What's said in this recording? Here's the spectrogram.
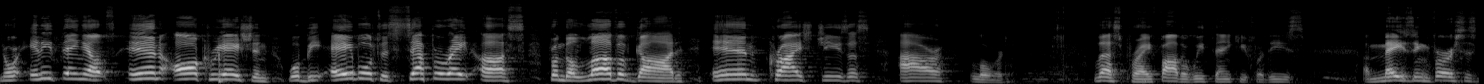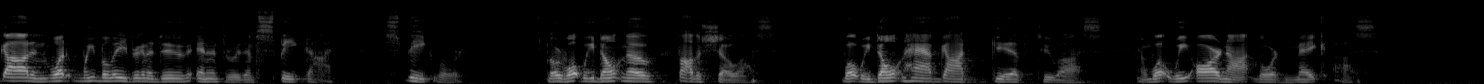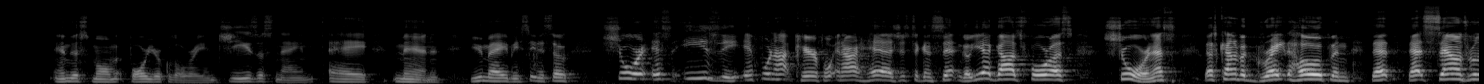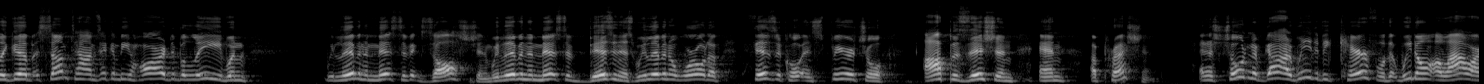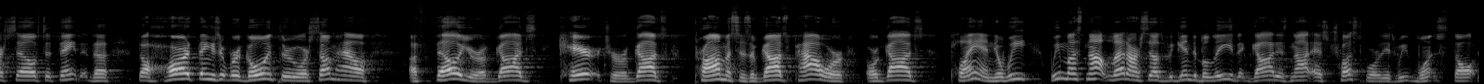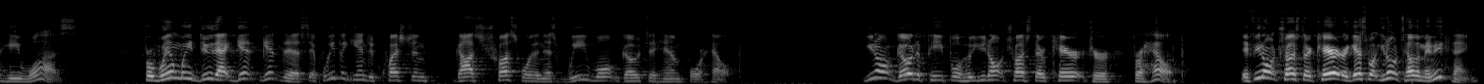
nor anything else in all creation will be able to separate us from the love of God in Christ Jesus our Lord. Let's pray. Father, we thank you for these amazing verses, God, and what we believe you're going to do in and through them. Speak, God. Speak, Lord. Lord, what we don't know, Father, show us. What we don't have, God, give to us. And what we are not, Lord, make us. In this moment for your glory. In Jesus' name, amen. You may be seated. So, sure, it's easy if we're not careful in our heads just to consent and go, yeah, God's for us, sure. And that's that's kind of a great hope and that that sounds really good, but sometimes it can be hard to believe when we live in the midst of exhaustion. We live in the midst of business. We live in a world of physical and spiritual opposition and oppression. And as children of God, we need to be careful that we don't allow ourselves to think that the, the hard things that we're going through are somehow a failure of God's character, of God's promises, of God's power, or God's plan. You know, we, we must not let ourselves begin to believe that God is not as trustworthy as we once thought he was. For when we do that, get, get this, if we begin to question God's trustworthiness, we won't go to him for help. You don't go to people who you don't trust their character for help. If you don't trust their character, guess what? You don't tell them anything.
